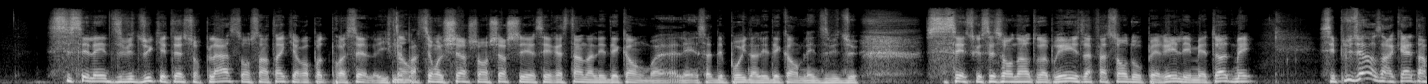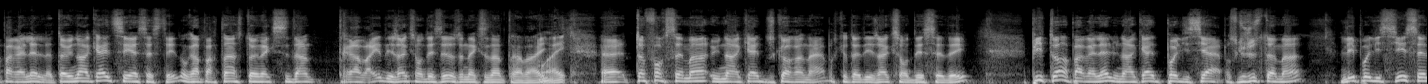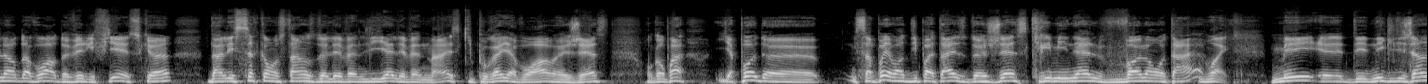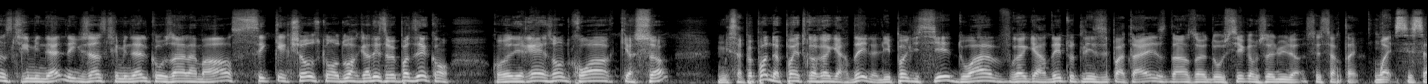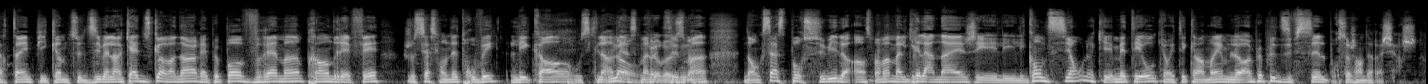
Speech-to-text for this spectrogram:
si c'est l'individu qui était sur place, on s'entend qu'il n'y aura pas de procès. là. Il fait Non. partie, on le cherche, on cherche ses, ses restants dans les décombres. Euh, les- ça dépouille dans les décombres, l'individu. Si c'est, est-ce que c'est son entreprise, la façon d'opérer, les méthodes, mais c'est plusieurs enquêtes en parallèle. Tu as une enquête CSST, donc en partant, c'est un accident de travail, des gens qui sont décédés dans un accident de travail. Ouais. Euh, tu as forcément une enquête du coroner, parce que tu as des gens qui sont décédés. Puis tu as en parallèle une enquête policière, parce que justement, les policiers, c'est leur devoir de vérifier est-ce que, dans les circonstances de l'événement liées à l'événement, est-ce qu'il pourrait y avoir un geste? On comprend, il n'y a pas de il ne semble pas y avoir d'hypothèse de gestes criminels volontaires, Ouais. mais euh, des négligences criminelles, négligences criminelles causant la mort, c'est quelque chose qu'on doit regarder. Ça veut pas dire qu'on qu'on a des raisons de croire qu'il y a ça, mais ça peut pas ne pas être regardé. là. Les policiers doivent regarder toutes les hypothèses dans un dossier comme celui-là, c'est certain. Ouais, c'est certain. Puis comme tu le dis, ben, l'enquête du coroner, elle peut pas vraiment prendre effet jusqu'à ce qu'on ait trouvé les corps ou ce qu'il en Non, reste malheureusement. Donc ça se poursuit là en ce moment malgré la neige et les, les conditions là, qui, météo qui ont été quand même là un peu plus difficiles pour ce genre de recherche.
